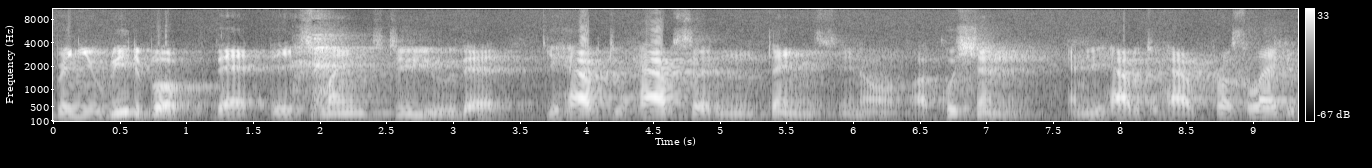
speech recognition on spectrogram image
when you read a book that they explained to you that you have to have certain things, you know, a cushion and you have to have cross-legged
